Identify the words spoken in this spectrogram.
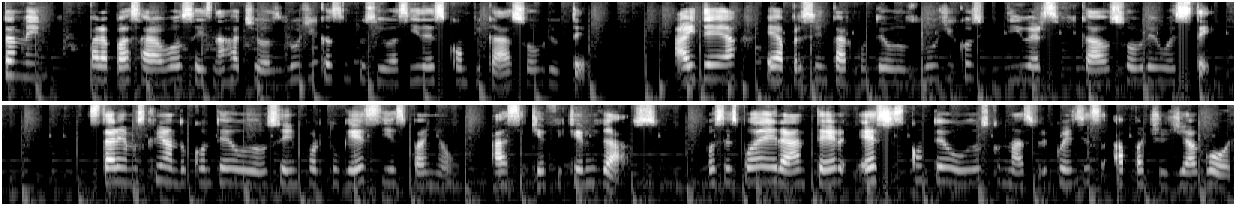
Também para passar a vocês narrativas lúdicas, inclusivas e descomplicadas sobre o tema. A ideia é apresentar conteúdos lúdicos e diversificados sobre o STEM. Estaremos criando conteúdos em português e espanhol, assim que fiquem ligados. Vocês poderão ter estes conteúdos com mais frequências a partir de agora.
